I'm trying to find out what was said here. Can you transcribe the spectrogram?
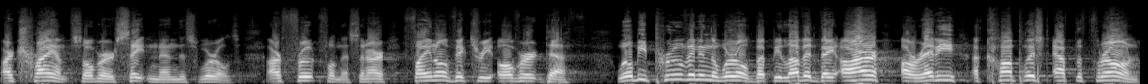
our triumphs over Satan and this world, our fruitfulness, and our final victory over death will be proven in the world, but beloved, they are already accomplished at the throne.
